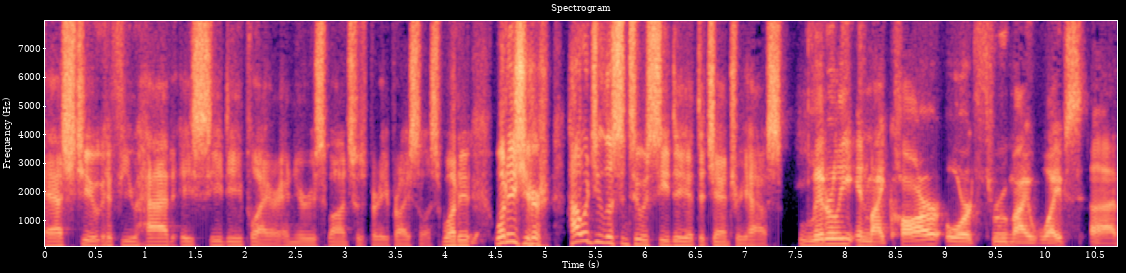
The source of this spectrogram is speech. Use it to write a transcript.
asked you if you had a CD player, and your response was pretty priceless. What is, what is your, how would you listen to a CD at the Chantry House? Literally in my car or through my wife's uh,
